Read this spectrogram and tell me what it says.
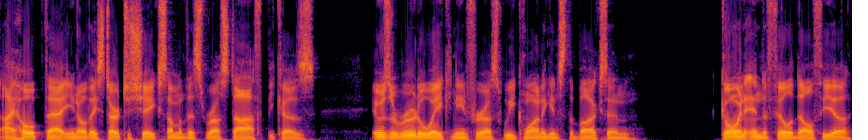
I hope that you know they start to shake some of this rust off because it was a rude awakening for us week one against the Bucks and going into Philadelphia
